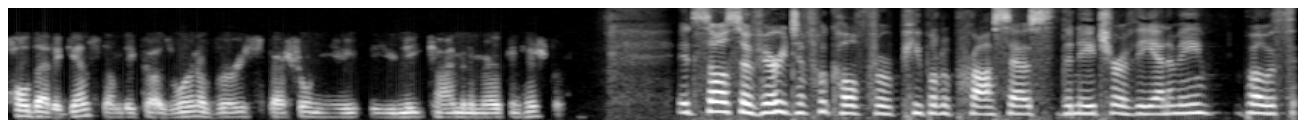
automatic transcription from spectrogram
hold that against them because we're in a very special and unique time in American history. It's also very difficult for people to process the nature of the enemy both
